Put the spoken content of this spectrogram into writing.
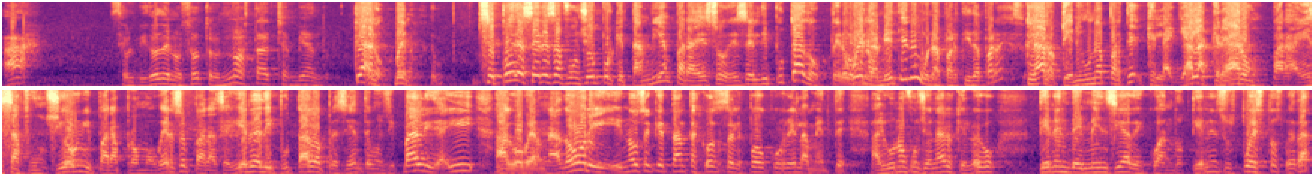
ah, se olvidó de nosotros, no está chambeando. Claro, bueno, se puede hacer esa función porque también para eso es el diputado. Pero bueno. También tienen una partida para eso. Claro, tienen una partida que la, ya la crearon para esa función y para promoverse, para seguir de diputado a presidente municipal y de ahí a gobernador y, y no sé qué tantas cosas se les puede ocurrir en la mente a algunos funcionarios que luego tienen demencia de cuando tienen sus puestos, ¿verdad?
